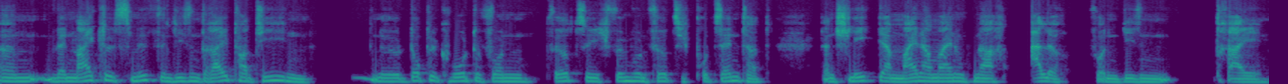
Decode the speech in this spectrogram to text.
Ähm, wenn Michael Smith in diesen drei Partien eine Doppelquote von 40, 45 Prozent hat, dann schlägt er meiner Meinung nach alle von diesen drei.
